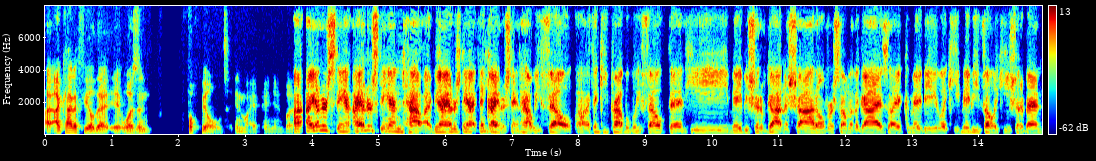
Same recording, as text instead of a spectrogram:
I, I kind of feel that it wasn't fulfilled in my opinion but I, I, understand i understand how i mean i understand i think i understand how he felt uh, i think he probably felt that he maybe should have gotten a shot over some of the guys like maybe like he maybe he felt like he should have been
